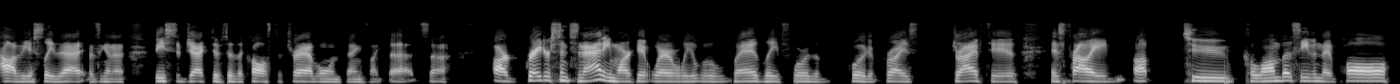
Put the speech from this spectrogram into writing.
obviously, that is going to be subjective to the cost of travel and things like that. So our greater Cincinnati market, where we will gladly, for the quoted price, drive to is probably up to Columbus, even though Paul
